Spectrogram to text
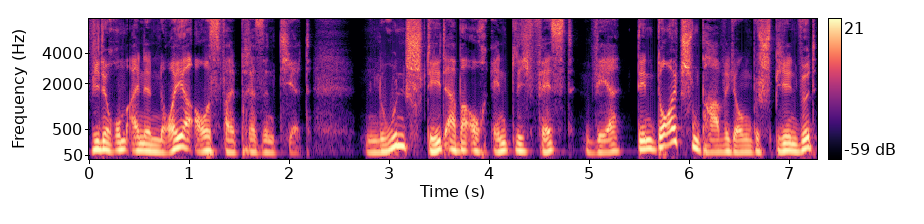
wiederum eine neue Auswahl präsentiert. Nun steht aber auch endlich fest, wer den deutschen Pavillon bespielen wird,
